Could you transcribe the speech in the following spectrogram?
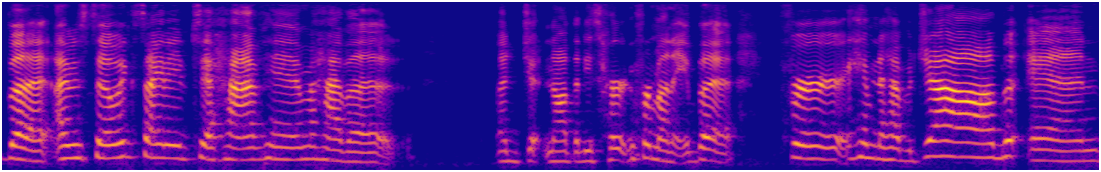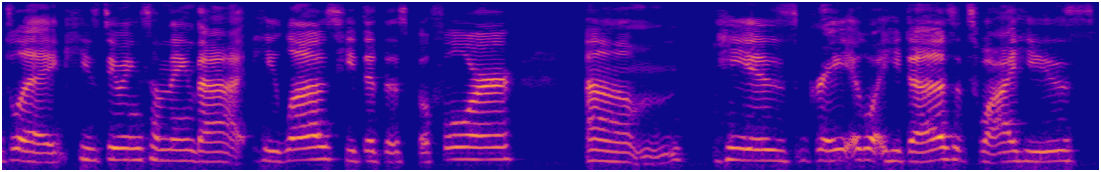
But I'm so excited to have him have a, a not that he's hurting for money, but for him to have a job and like he's doing something that he loves. He did this before. Um, he is great at what he does. It's why he's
